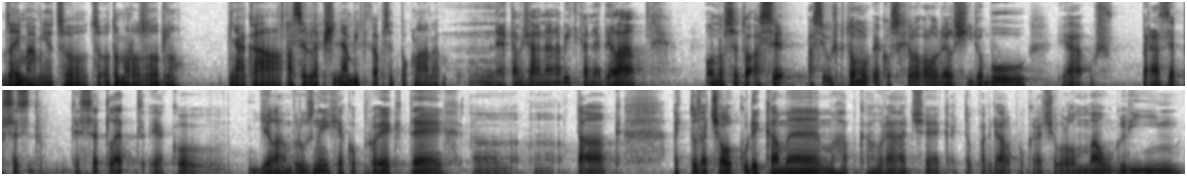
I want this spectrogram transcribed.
Zajímá mě, co, co o tom rozhodlo. Nějaká asi lepší nabídka, předpokládám. Ne, tam žádná nabídka nebyla. Ono se to asi, asi už k tomu jako schylovalo delší dobu. Já už v Praze přes deset let jako dělám v různých jako projektech a, a tak ať to začalo Kudikamem, Habka Horáček, ať to pak dál pokračovalo Mauglím,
